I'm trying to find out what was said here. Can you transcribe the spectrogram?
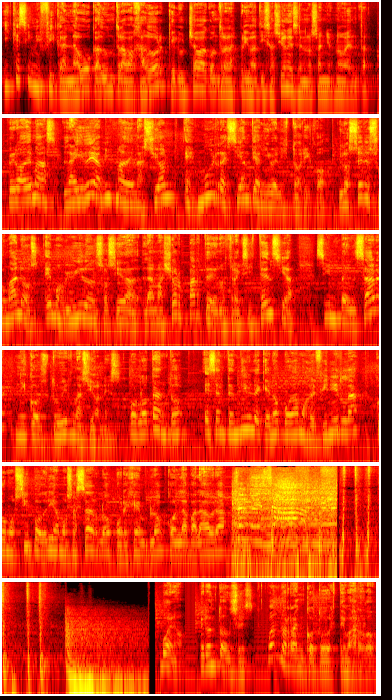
¿Y qué significa en la boca de un trabajador que luchaba contra las privatizaciones en los años 90? Pero además, la idea misma de nación es muy reciente a nivel histórico. Los seres humanos hemos vivido en sociedad la mayor parte de nuestra existencia sin pensar ni construir naciones. Por lo tanto, es entendible que no podamos definirla como si podríamos hacerlo, por ejemplo, con la palabra... Bueno, pero entonces, ¿cuándo arrancó todo este bardo?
